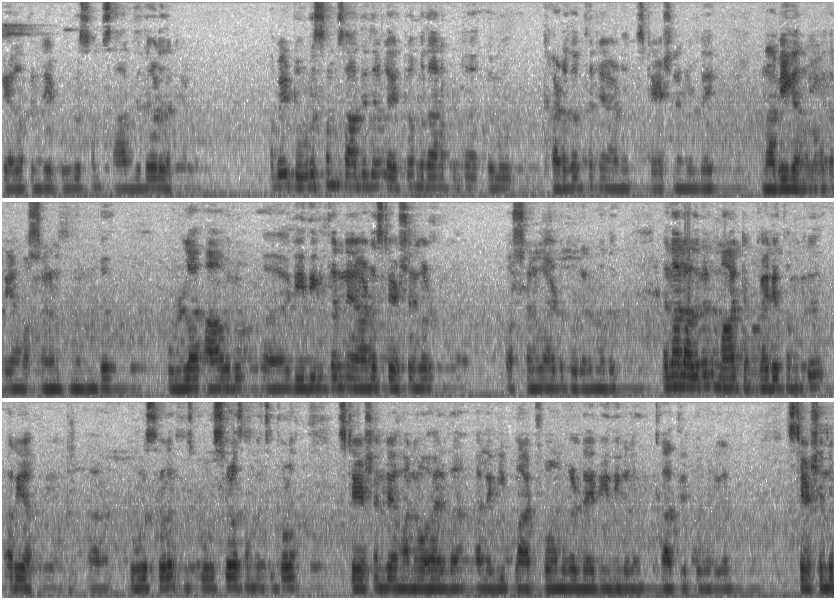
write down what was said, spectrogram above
കേരളത്തിന്റെ ടൂറിസം സാധ്യതകൾ തന്നെയാണ്. അപ്പോൾ ഈ ടൂറിസം സാധ്യതകൾ ഏറ്റവും പ്രധാനപ്പെട്ട ഒരു ഘടകം തന്നെയാണ് സ്റ്റേഷനുകളുടെ നവീകരണം. നമുക്കറിയാം വർഷങ്ങൾക്ക് മുൻപ് ഉള്ള ആ ഒരു രീതിയിൽ തന്നെയാണ് സ്റ്റേഷനുകൾ വർഷങ്ങളായിട്ട് തുടരുന്നത്. എന്നാൽ അതിനൊരു മാറ്റം കാര്യം നമുക്ക് അറിയാം ടൂറിസ്റ്റുകൾ ടൂറിസ്റ്റുകളെ സംബന്ധിച്ചിടത്തോളം സ്റ്റേഷന്റെ മനോഹാരിത അല്ലെങ്കിൽ പ്ലാറ്റ്ഫോമുകളുടെ രീതികൾ കാത്തിരിപ്പ് മുറികൾ സ്റ്റേഷന്റെ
